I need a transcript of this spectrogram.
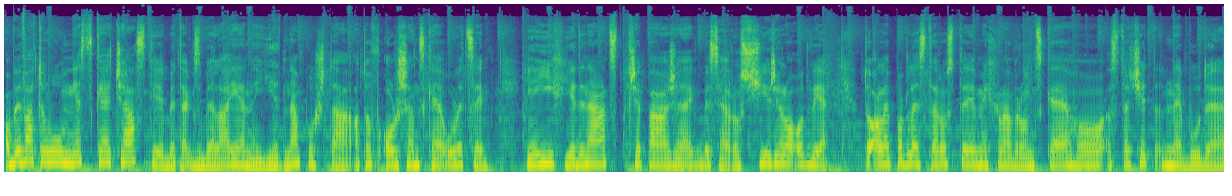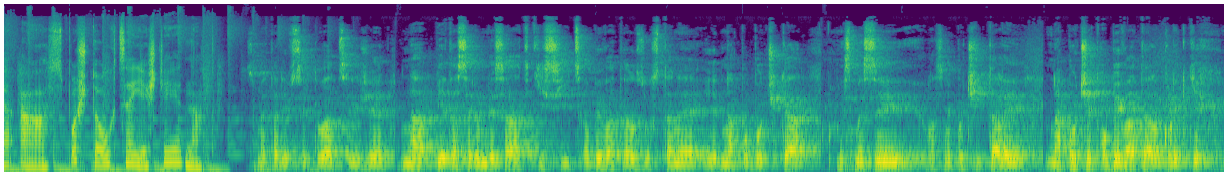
Obyvatelů městské části by tak zbyla jen jedna pošta, a to v Olšanské ulici. Jejich 11 přepážek by se rozšířilo o dvě. To ale podle starosty Michala Vronského stačit nebude a s poštou chce ještě jednat. Jsme tady v situaci, že na 75 tisíc obyvatel zůstane jedna pobočka. My jsme si vlastně počítali na počet obyvatel, kolik těch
